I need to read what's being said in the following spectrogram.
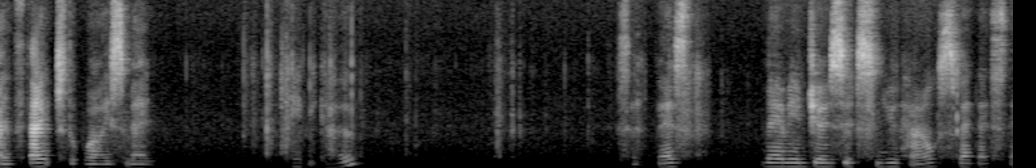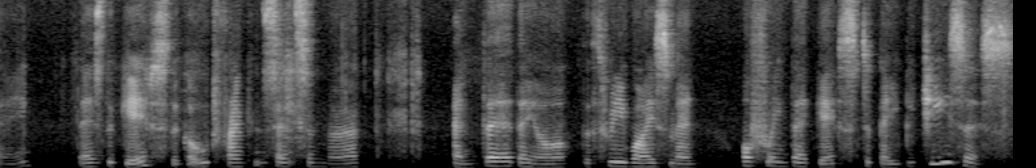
and thanked the wise men. Here we go. So there's Mary and Joseph's new house where they're staying. There's the gifts, the gold, frankincense, and myrrh. And there they are, the three wise men offering their gifts to baby Jesus.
